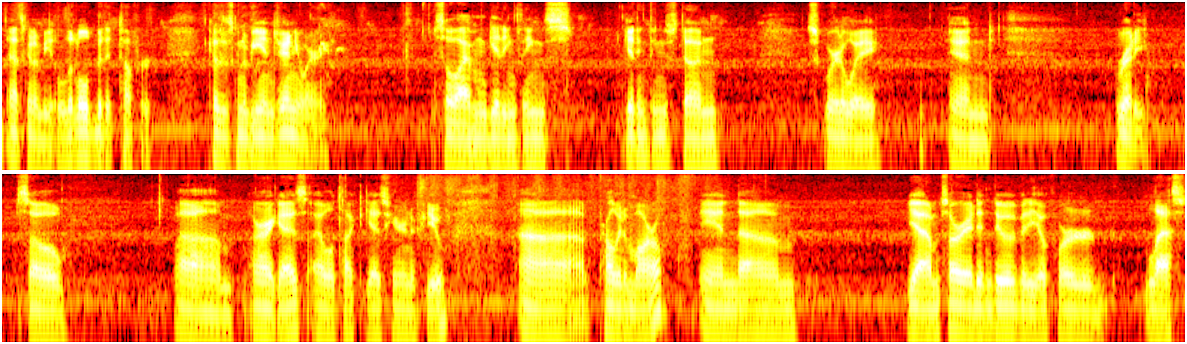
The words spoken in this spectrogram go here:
that's going to be a little bit tougher because it's going to be in January so I'm getting things getting things done squared away and ready so um, alright guys I will talk to you guys here in a few uh, probably tomorrow. And um, yeah I'm sorry I didn't do a video for last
